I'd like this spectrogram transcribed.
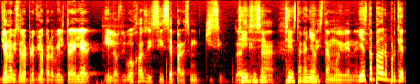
yo no he visto la película, pero vi el tráiler y los dibujos y sí se parece muchísimo. O sea, Sí, sí, sí. está, Sí, está cañón. sí está muy bien Y está padre porque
